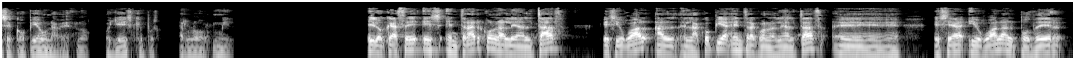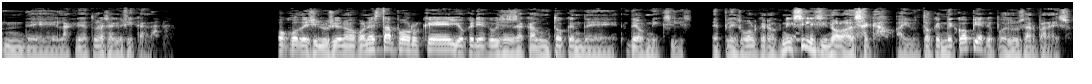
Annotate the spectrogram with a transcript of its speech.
se copia una vez, ¿no? O Jace, que puedes copiarlo mil. Y lo que hace es entrar con la lealtad, que es igual al. La copia entra con la lealtad eh, que sea igual al poder de la criatura sacrificada poco desilusionado con esta porque yo quería que hubiesen sacado un token de, de Omnixilis, de Planeswalker Omnixilis y no lo han sacado. Hay un token de copia que puedes usar para eso.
